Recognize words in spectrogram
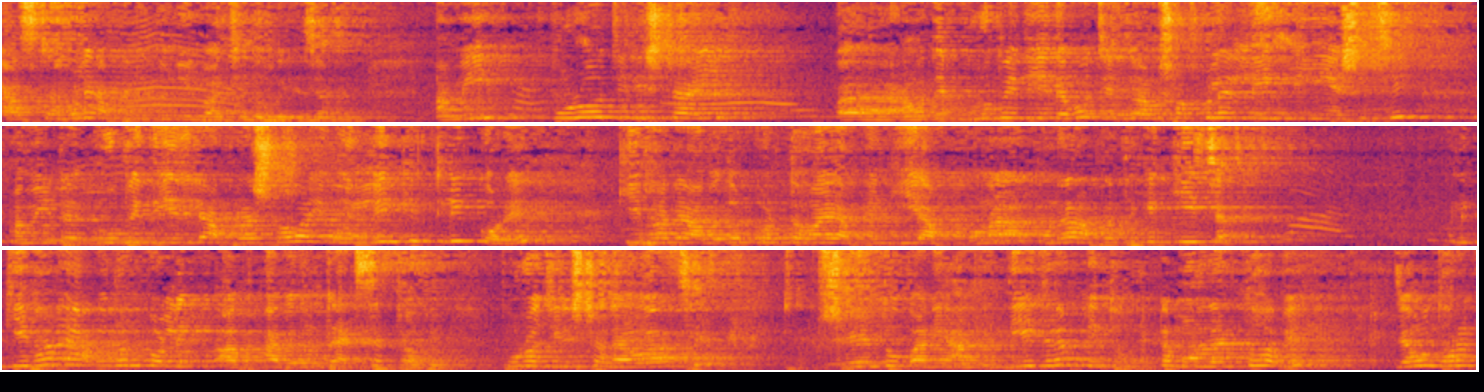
কাজটা হলে আপনি কিন্তু নির্বাচিত হয়ে যাবেন। আমি পুরো জিনিসটাই আমাদের গ্রুপে দিয়ে দেবো। যেহেতু আমি সকলের লিঙ্ক নিয়ে এসেছি আমি এটা গ্রুপে দিয়ে দিলে আপনারা সবাই ওই লিঙ্কে ক্লিক করে কীভাবে আবেদন করতে হয় আপনি গিয়ে ওনার ওনারা আপনার থেকে কী চান মানে কীভাবে আবেদন করলে আবেদনটা অ্যাকসেপ্ট হবে? পুরো জিনিসটা দেওয়া আছে। সেহেতু মানে আমি দিয়ে দিলাম, কিন্তু একটা মনে রাখতে হবে, যেমন ধরেন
